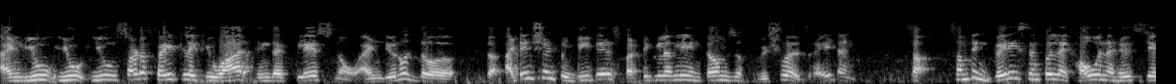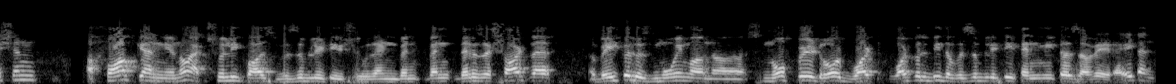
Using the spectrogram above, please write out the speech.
and you you you sort of felt like you are in that place now, and you know the the attention to details, particularly in terms of visuals, right, and so, something very simple like how in a hill station a fog can you know actually cause visibility issues. And when when there is a shot where a vehicle is moving on a snow filled road what what will be the visibility 10 meters away right? And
